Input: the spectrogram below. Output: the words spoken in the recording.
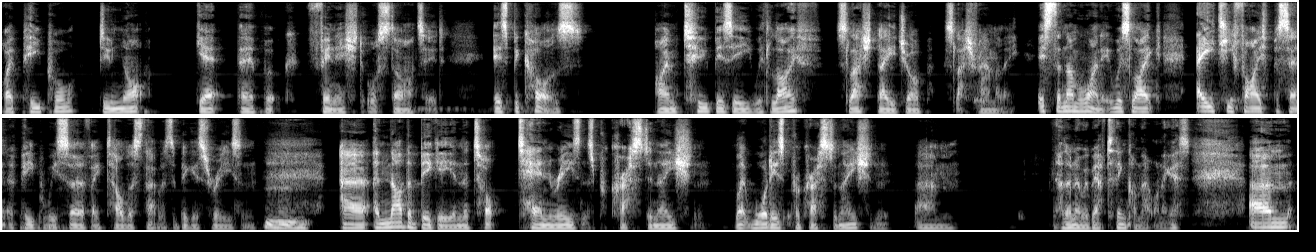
why people do not get their book finished or started is because I'm too busy with life slash day job slash family. It's the number one. It was like 85% of people we surveyed told us that was the biggest reason. Mm-hmm. Uh, another biggie in the top 10 reasons, procrastination. Like, what is procrastination? Um, I don't know. We have to think on that one, I guess. Um,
